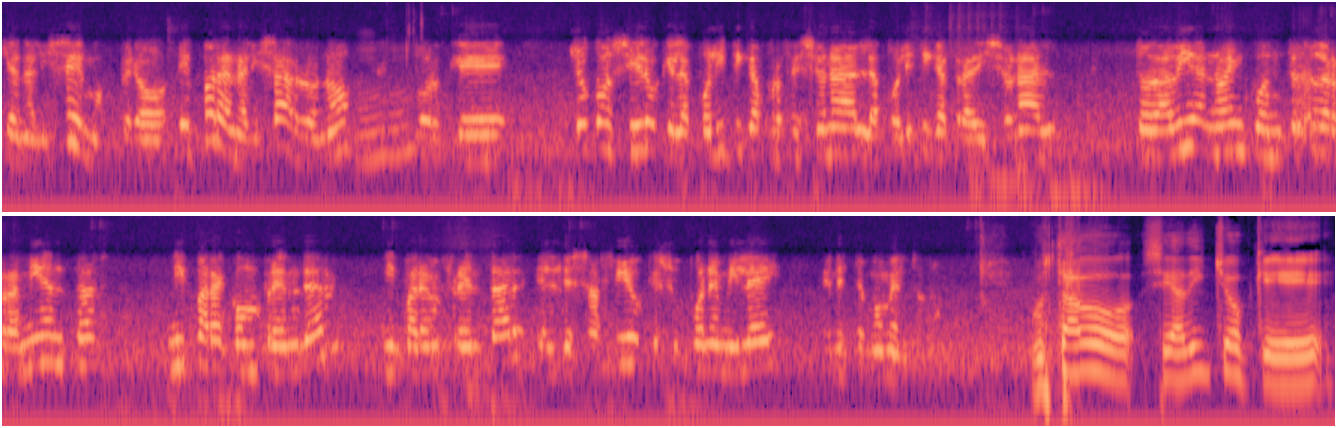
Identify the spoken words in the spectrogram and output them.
que analicemos, pero es para analizarlo, ¿no? Porque yo considero que la política profesional, la política tradicional, todavía no ha encontrado herramientas ni para comprender ni para enfrentar el desafío que supone mi ley en este momento. Gustavo, se ha dicho que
